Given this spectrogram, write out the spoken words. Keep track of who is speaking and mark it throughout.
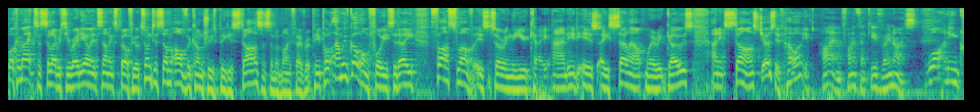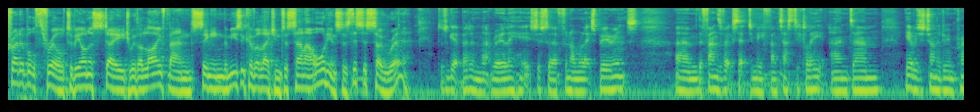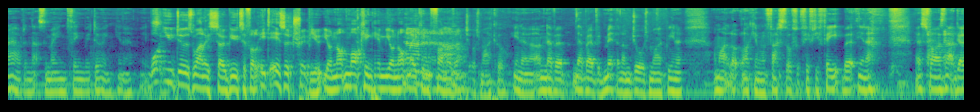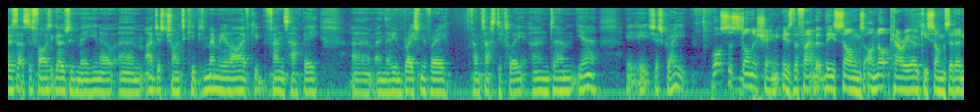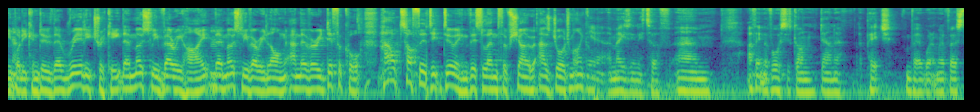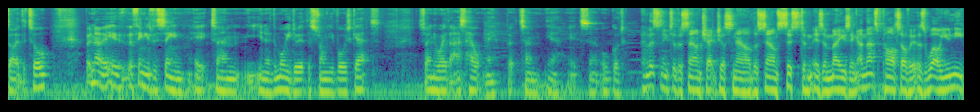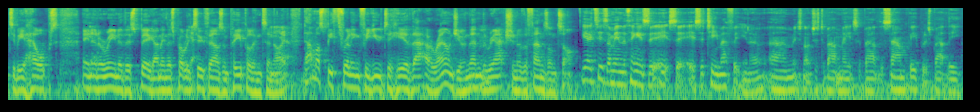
Speaker 1: Welcome back to Celebrity Radio. It's Alex Belfield talking to some of the country's biggest stars and some of my favourite people. And we've got one for you today. Fastlove is touring the UK and it is a sellout where it goes. And it stars Joseph. How are you?
Speaker 2: Hi, I'm fine, thank you. Very nice.
Speaker 1: What an incredible thrill to be on a stage with a live band singing the music of a legend to sell out audiences. This is so rare.
Speaker 2: Doesn't get better than that, really. It's just a phenomenal experience. Um, the fans have accepted me fantastically, and um, yeah, we're just trying to do him proud, and that's the main thing we're doing. You know,
Speaker 1: what you do as well is so beautiful. It is a tribute. You're not mocking him. You're not
Speaker 2: No,
Speaker 1: making
Speaker 2: no, no,
Speaker 1: fun of
Speaker 2: I'm
Speaker 1: him.
Speaker 2: George Michael. You know, I'm never, never ever admit that I'm George Michael. You know, I might look like him on a fast horse at 50 feet, but you know, as far as that goes, that's as far as it goes with me. You know, um, I just try to keep his memory alive, keep the fans happy, um, and they embrace me very fantastically. And um, yeah, it, it's just great.
Speaker 1: What's astonishing is the fact that these songs are not karaoke songs that anybody can do. They're really tricky. They're mostly very high.
Speaker 2: Mm.
Speaker 1: They're mostly very long, and they're very difficult. How tough is it doing this length of show as George Michael?
Speaker 2: Yeah, amazingly tough. Um, I think my voice has gone down a, a pitch from when when I first started the tour. But no, it, the thing is with singing, it um, you know, the more you do it, the stronger your voice gets. So anyway, that has helped me. But um, yeah, it's uh, all good.
Speaker 1: And listening to the sound check just now, the sound system is amazing, and that's part of it as well. You need to be helped in an arena this big. I mean, there's probably
Speaker 2: Yeah.
Speaker 1: 2,000 people in tonight.
Speaker 2: Yeah.
Speaker 1: That must be thrilling for you to hear that around you, and then
Speaker 2: Mm-hmm.
Speaker 1: the reaction of the fans on top.
Speaker 2: Yeah, it is. I mean, the thing is, it's a, it's a team effort. You know, um, it's not just about me. It's about the sound people. It's about the,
